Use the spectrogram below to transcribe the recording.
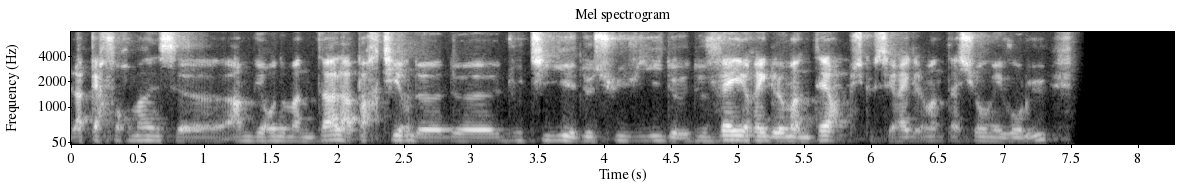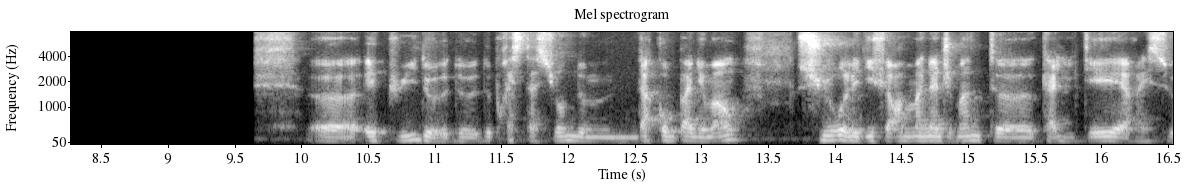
la performance environnementale à partir d'outils et de suivi, de, veille réglementaire, puisque ces réglementations évoluent, et puis de, prestations d'accompagnement sur les différents managements euh, qualité, RSE,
